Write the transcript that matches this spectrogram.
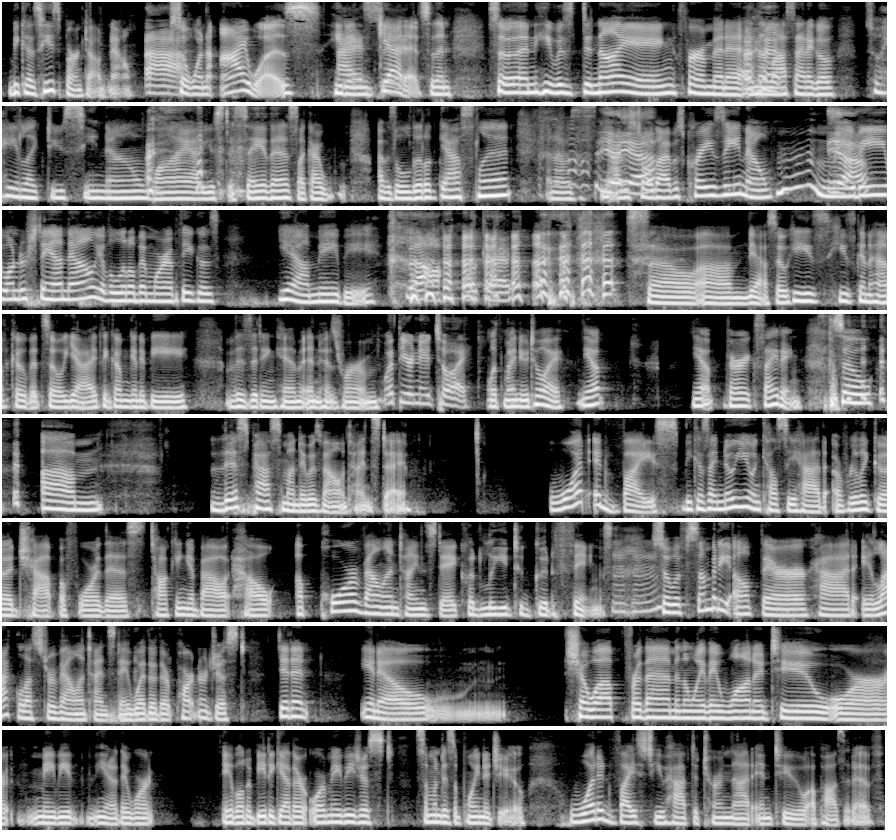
Because he's burnt out now. so when I was, he Ah. Didn't get it. So then, so then he was denying for a minute, and then last night I go, so hey, like, do you see now why I used to say this? Like, I, I was a little gaslit, and I was, yeah, I was yeah. told I was crazy. Now, hmm, maybe Yeah. you understand now. You have a little bit more empathy. He goes, yeah, maybe. Oh, okay. So um, yeah, so he's he's gonna have COVID. So yeah, I think I'm gonna be visiting him in his room With your new toy. with my new toy. Yep. Yep. Very exciting. So um this past Monday was Valentine's Day. What advice, because I know you and Kelsey had a really good chat before this talking about how a poor Valentine's Day could lead to good things. Mm-hmm. So if somebody out there had a lackluster Valentine's Day, whether their partner just didn't, you know, show up for them in the way they wanted to, or maybe, you know, they weren't able to be together, or maybe just someone disappointed you. What advice do you have to turn that into a positive?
